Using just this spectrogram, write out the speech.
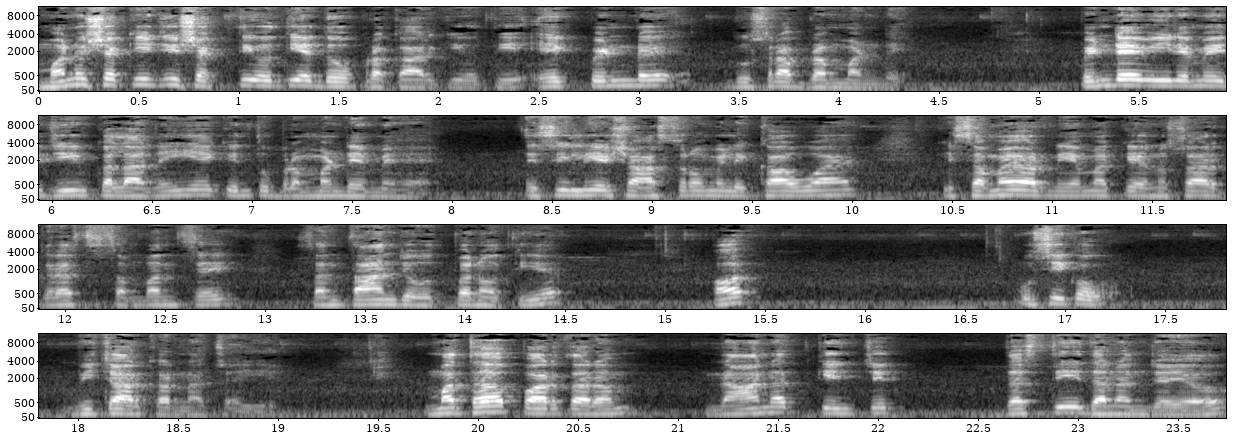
मनुष्य की जी शक्ति होती है, दो प्रकार की होती है, एक पिंड, दूसरा ब्रह्मंडे। पिंडे वीर में जीव कला नहीं है, किंतु ब्रह्मंडे में है। इसीलिए शास्त्रों में लिखा हुआ है कि समय और नियम के अनुसार ग्रस्त संबंध से संतान जो उत्पन्न होती है और उसी को विचार करना चाहिए। मथ परतरम नानत किंचित दस्ती धनंजय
